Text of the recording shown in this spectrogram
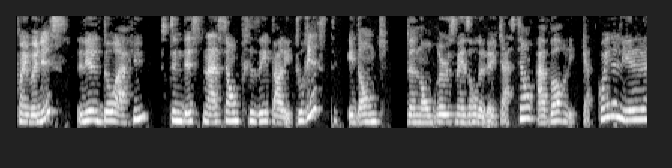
Point bonus, l'île d'Oahu, c'est une destination prisée par les touristes et donc de nombreuses maisons de location à bord les quatre coins de l'île.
